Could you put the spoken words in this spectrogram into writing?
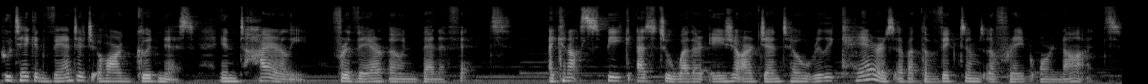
who take advantage of our goodness entirely for their own benefit. I cannot speak as to whether Asia Argento really cares about the victims of rape or not,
